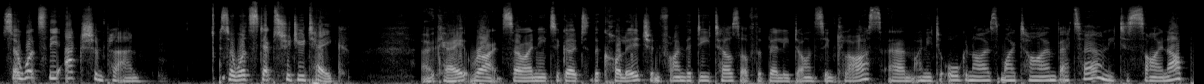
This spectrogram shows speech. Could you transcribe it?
so what's the action plan? So, what steps should you take? Okay, right. So I need to go to the college and find the details of the belly dancing class. Um, I need to organise my time better. I need to sign up.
